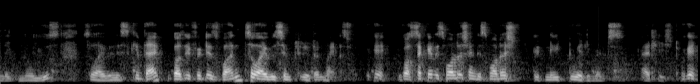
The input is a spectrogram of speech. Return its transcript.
like no use. So i will skip that because if it is one so i will simply return minus one okay. Because second is smallest and smallest it need two elements at least. Okay.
